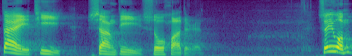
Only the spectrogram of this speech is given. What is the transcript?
代替上帝说话的人。所以我们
